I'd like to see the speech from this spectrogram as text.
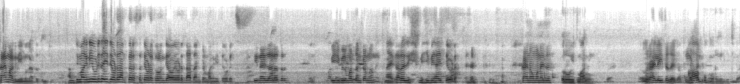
काय मागणी आहे मग आता तुमची? आमची मागणी एवढीच आहे तेवढा आमचा रस्ता तेवढा करून द्यावा एवढं दादांकडे मागणी तेवढेच ती नाही झाला तर? बीजेपीला मतदान करणार नाही? नाही खरं बीजेपी आहे तेवढं. काय नाव म्हणायचं? रोहित माने. राहिलं इथंच आहे का? कुंभार कुंभार गेली बर.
